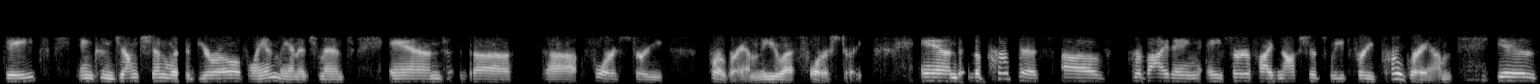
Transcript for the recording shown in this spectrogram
state in conjunction with the Bureau of Land Management and the uh, forestry program, the U.S. Forestry. And the purpose of providing a certified noxious weed free program is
